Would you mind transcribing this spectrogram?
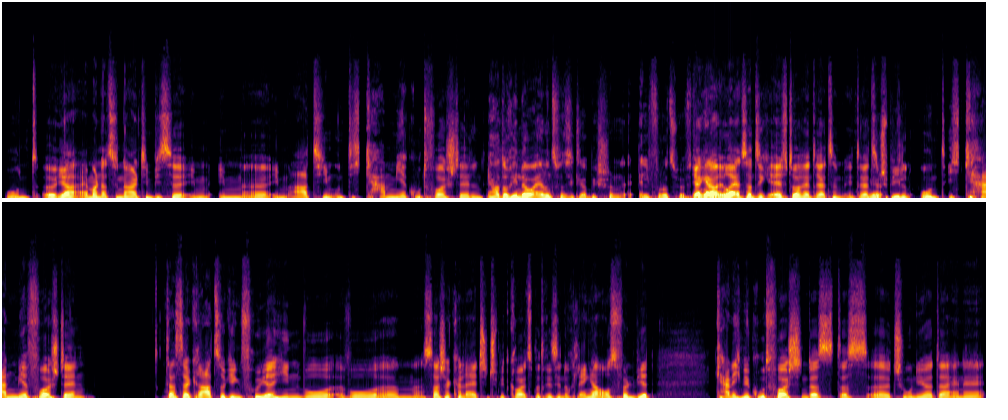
Und äh, ja, einmal Nationalteam bisher im, im, äh, im A-Team und ich kann mir gut vorstellen. Er hat auch in der U21, glaube ich, schon 11 oder 12 Tore. Ja, genau, U21 11 Tore in 13, in 13 ja. Spielen und ich kann mir vorstellen, dass er gerade so gegen früher hin, wo, wo ähm, Sascha Kalajdzic mit Kreuzbandrisse noch länger ausfallen wird, kann ich mir gut vorstellen, dass, dass äh, Junior da eine,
